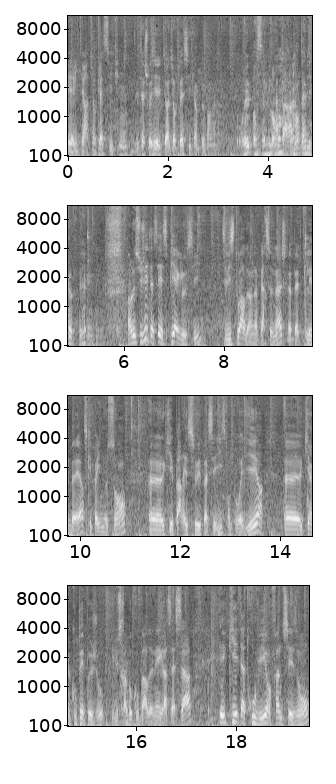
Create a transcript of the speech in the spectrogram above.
et la littérature classique. Et tu as choisi la littérature classique un peu quand même. Oui, pas seulement. Apparemment, t'as bien fait. Alors le sujet est assez espiègle aussi. C'est l'histoire d'un personnage qui s'appelle Kléber, ce qui n'est pas innocent, euh, qui est paresseux et passéiste, on pourrait dire, euh, qui a un coupé Peugeot, il lui sera beaucoup pardonné grâce à ça, et qui est à Trouville en fin de saison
